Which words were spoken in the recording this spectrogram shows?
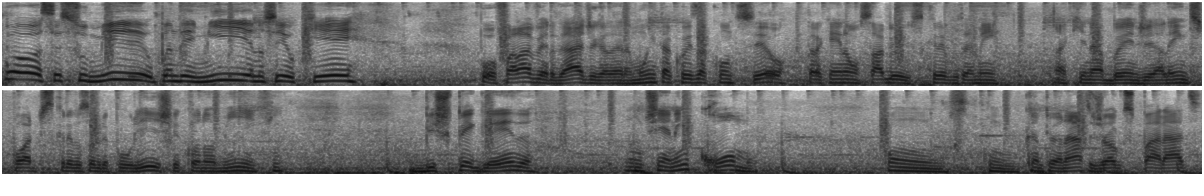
Pô, você sumiu, pandemia, não sei o quê. Pô, falar a verdade, galera, muita coisa aconteceu. Para quem não sabe, eu escrevo também aqui na Band, além de esporte, escrevo sobre política, economia, enfim. Bicho pegando. Não tinha nem como com, com campeonatos, jogos parados.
